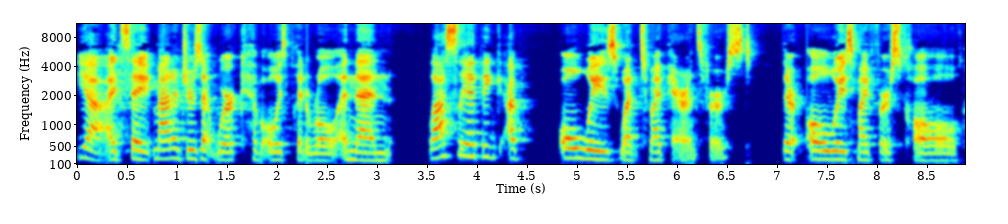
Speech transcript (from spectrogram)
yeah, I'd say managers at work have always played a role. And then lastly, I think I've always went to my parents first they're always my first call.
